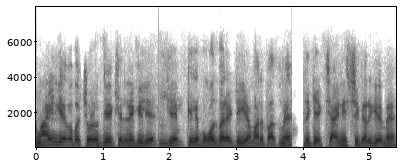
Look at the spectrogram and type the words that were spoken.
माइंड गेम है बच्चों लोग के खेलने के लिए। गेम के लिए बहुत वैरायटी है हमारे पास में। देखिए, एक चाइनीज़ शिकर गेम है।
